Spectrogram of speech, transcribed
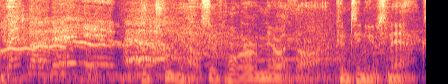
The Treehouse of Horror Marathon continues next.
